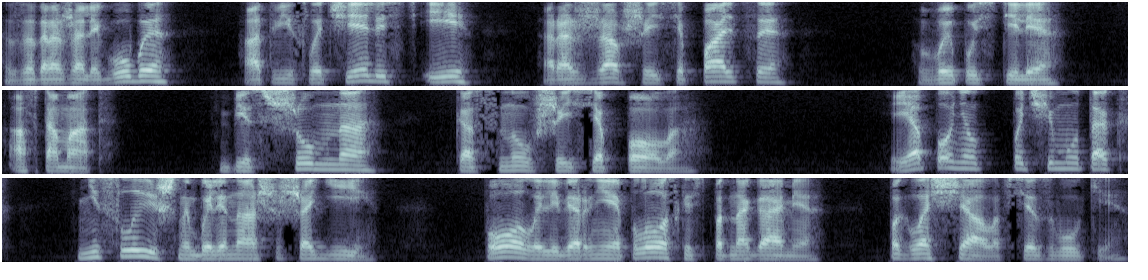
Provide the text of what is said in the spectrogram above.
задрожали губы, отвисла челюсть и разжавшиеся пальцы выпустили автомат, бесшумно коснувшийся пола. Я понял, почему так неслышны были наши шаги. Пол, или вернее плоскость под ногами, поглощала все звуки.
